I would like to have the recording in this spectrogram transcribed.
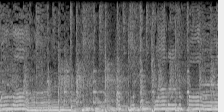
Well, I, I put the cat in a box.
